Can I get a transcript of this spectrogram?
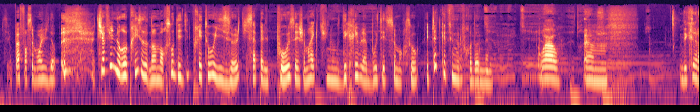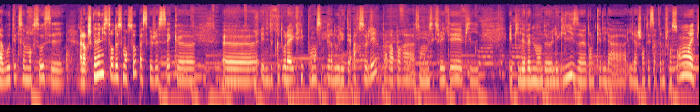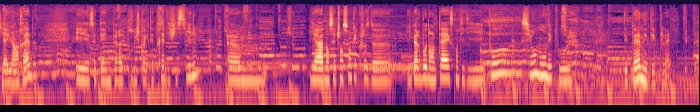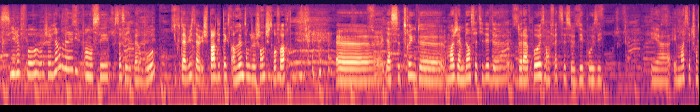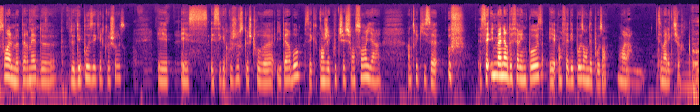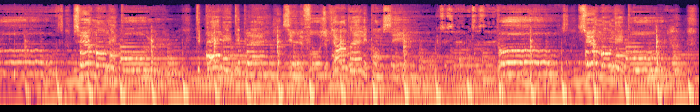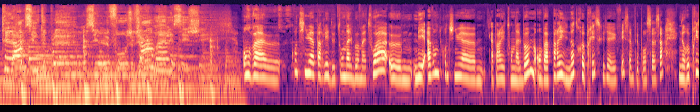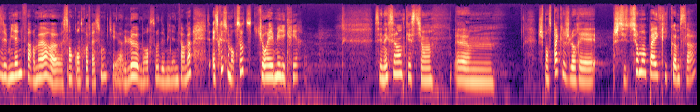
C'est pas forcément évident. tu as fait une reprise d'un morceau d'Edith Preto et Isol qui s'appelle Pause et j'aimerais que tu nous décrives la beauté de ce morceau. Et peut-être que tu nous le fredonnes même. Waouh Euh, Décrire la beauté de ce morceau, c'est. Alors, je connais l'histoire de ce morceau parce que je sais que euh, Eddie de Preto l'a écrit pendant cette période où il était harcelé par rapport à son homosexualité et puis, et puis l'événement de l'église dans lequel il a, il a chanté certaines chansons et puis il y a eu un raid. Et c'était une période pour lui, je crois, qui était très difficile. Euh, Il y a dans cette chanson quelque chose de hyper beau dans le texte quand il dit Pose sur mon épaule tes peines et tes plaies. S'il le faut, je viendrai y penser. Ça, c'est hyper beau. Du coup, t'as vu, t'as- je parle du texte en même temps que je chante, je suis trop forte. Euh, Il y a ce truc de. Moi, j'aime bien cette idée de, de la pause. En fait, c'est se déposer. Et, euh, et moi, cette chanson, elle me permet de, de déposer quelque chose. Et, et c'est quelque chose que je trouve euh, hyper beau. C'est que quand j'écoute ces chansons, il y a un truc qui se. Ouf C'est une manière de faire une pause et on fait des pauses en déposant. Voilà. C'est ma lecture. sur mon épaule tes peines et tes plaies. S'il le faut, je viendrai les penser. Pose sur mon épaule tes larmes, s'il te plaît. S'il le faut, je viendrai les sécher. On va euh, continuer à parler de ton album à toi, euh, mais avant de continuer à, parler de ton album, on va parler d'une autre reprise que tu avais fait, ça me fait penser à ça, une reprise de Mylène Farmer, euh, Sans contrefaçon, qui est le morceau de Mylène Farmer. Est-ce que ce morceau, tu- aurais aimé l'écrire? C'est une excellente question. Je pense pas que je l'aurais. Je suis sûrement pas écrit comme ça.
